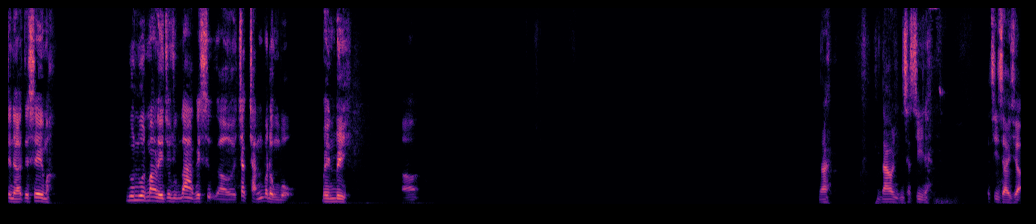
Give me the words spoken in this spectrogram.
CNTC mà. Luôn luôn mang đến cho chúng ta cái sự uh, chắc chắn và đồng bộ, bền bỉ. Đó. Đây chúng ta có những chassis này. Chassis dày chưa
